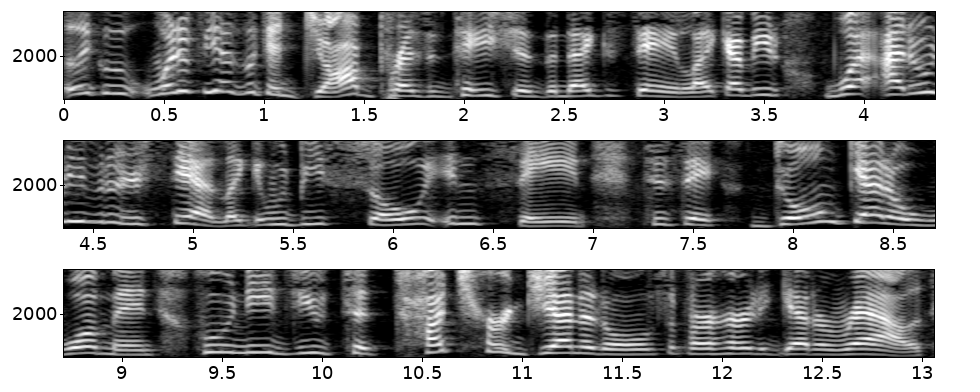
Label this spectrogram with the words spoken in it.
like what if he has like a job presentation the next day? Like i mean what i don't even understand. Like it would be so insane to say don't get a woman who needs you to touch her genitals for her to get aroused.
